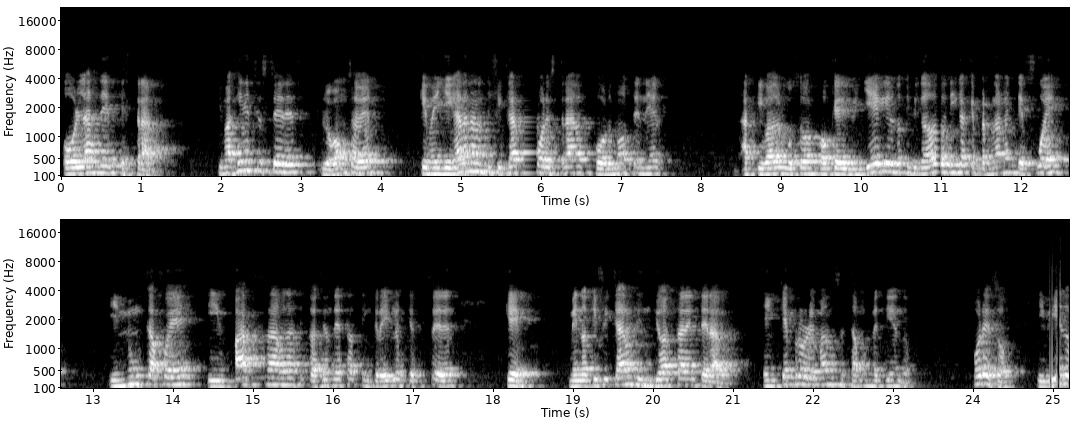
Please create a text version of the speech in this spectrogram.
o las de estrado. Imagínense ustedes, lo vamos a ver, que me llegaran a notificar por estrado por no tener activado el buzón o que llegue el notificador y diga que personalmente fue y nunca fue y pasa una situación de esas increíbles que suceden que me notificaron sin yo estar enterado. ¿En qué problema nos estamos metiendo? Por eso, y viendo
